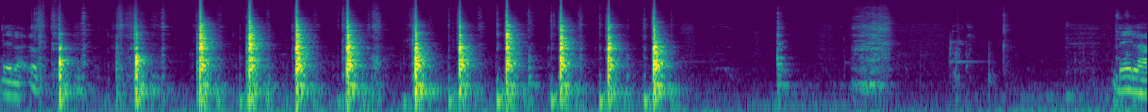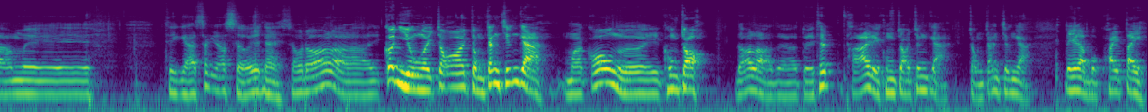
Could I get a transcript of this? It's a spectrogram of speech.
đây là ức À, thì gà sắc da sợi này. Sau đó là có nhiều người cho trồng trắng trứng gà mà có người không cho. Đó là à, tùy thích thái thì không cho trứng gà trồng trắng trứng gà. Đây là bột khoai tây.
